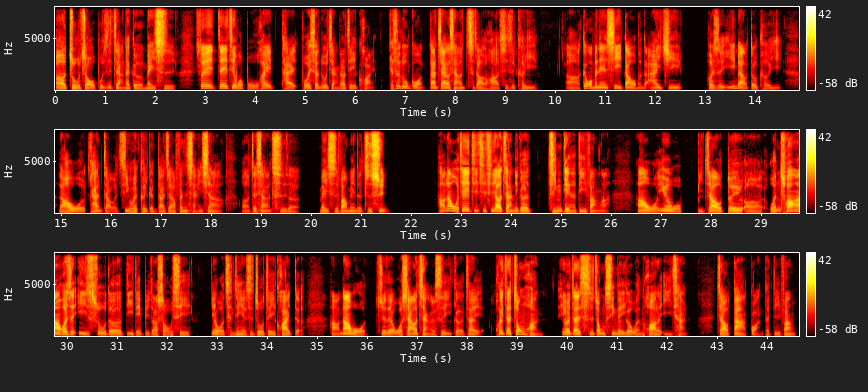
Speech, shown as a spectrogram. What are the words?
呃，主轴不是讲那个美食，所以这一集我不会太不会深入讲到这一块。可是如果大家都想要知道的话，其实可以啊跟我们联系到我们的 IG 或者是 email 都可以。然后我看找个机会可以跟大家分享一下，呃，在香港吃的美食方面的资讯。好，那我这一集其实要讲那个景点的地方了。然后我因为我比较对呃文创啊或是艺术的地点比较熟悉，因为我曾经也是做这一块的。好，那我觉得我想要讲的是一个在会在中环，因为在市中心的一个文化的遗产叫大馆的地方。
